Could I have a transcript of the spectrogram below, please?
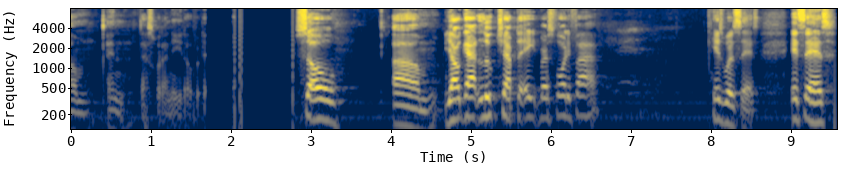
Um, and that's what I need over there. So, um, y'all got Luke chapter 8, verse 45? Here's what it says it says,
